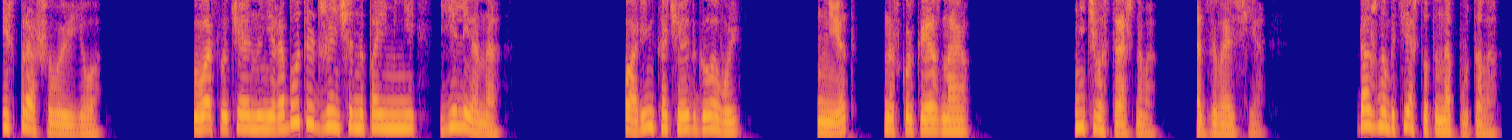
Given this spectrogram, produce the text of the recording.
и спрашиваю его. «У вас, случайно, не работает женщина по имени Елена?» Парень качает головой. «Нет, насколько я знаю». «Ничего страшного», — отзываюсь я. «Должно быть, я что-то напутала».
